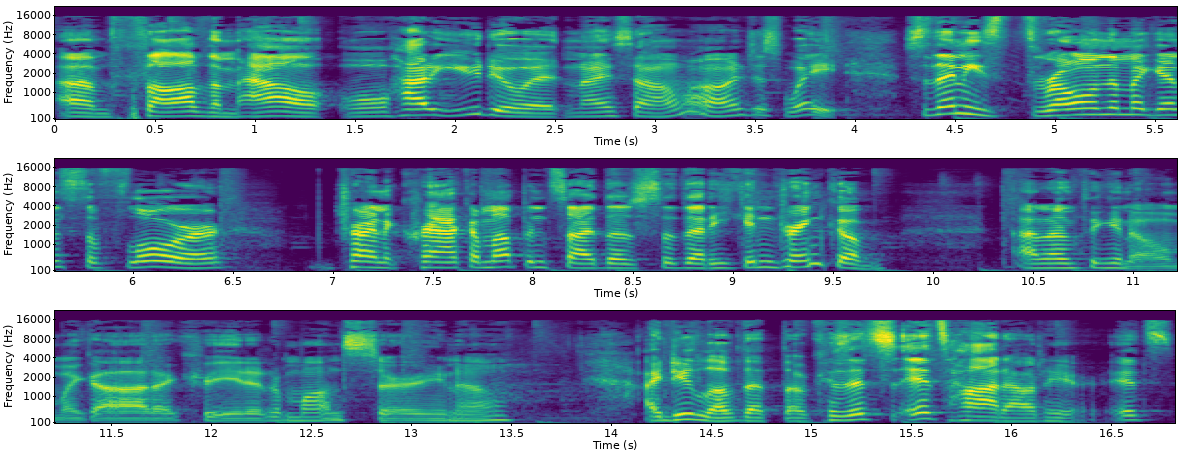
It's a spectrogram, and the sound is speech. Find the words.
um, thaw them out. Well, how do you do it? And I said, oh, I just wait. So then he's throwing them against the floor, trying to crack them up inside those so that he can drink them. And I'm thinking, oh my God, I created a monster, you know? I do love that though, because it's, it's hot out here. It's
